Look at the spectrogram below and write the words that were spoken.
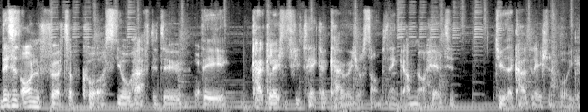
This is on foot, of course. You'll have to do the calculations if you take a carriage or something. I'm not here to do the calculation for you.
